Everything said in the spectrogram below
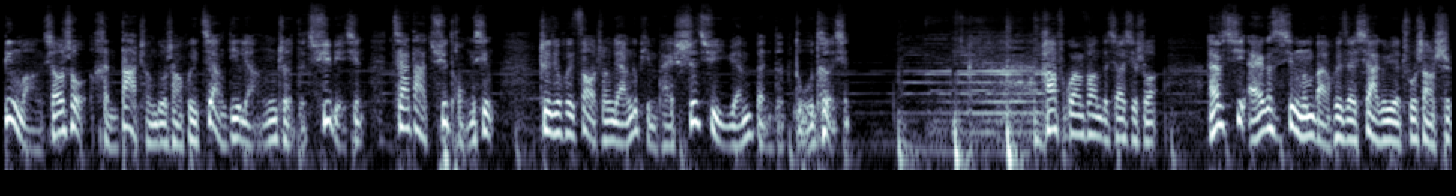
并网销售很大程度上会降低两者的区别性，加大趋同性，这就会造成两个品牌失去原本的独特性。哈弗官方的消息说。F7X 性能版会在下个月初上市。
